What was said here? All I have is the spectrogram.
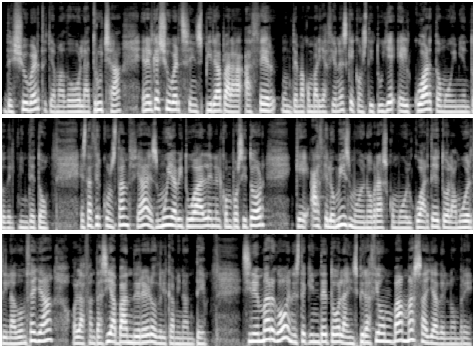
de Schubert llamado La Trucha, en el que Schubert se inspira para hacer un tema con variaciones que constituye el cuarto movimiento del quinteto. Esta circunstancia es muy habitual en el compositor, que hace lo mismo en obras como El Cuarteto, La Muerte y la Doncella o La Fantasía Banderero del Caminante. Sin embargo, en este quinteto la inspiración va más allá del nombre,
